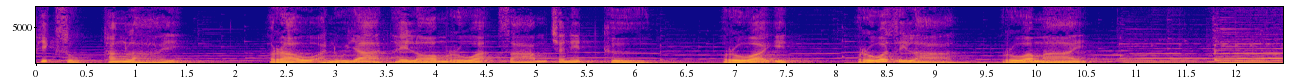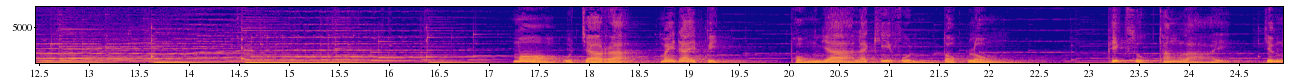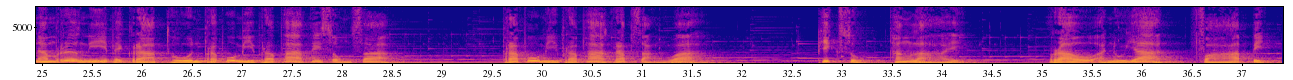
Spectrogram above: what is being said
ภิกษุทั้งหลาย เราอนุญาตให้ล้อมรั้วสามชนิดคือ รั้วอิฐรั้วศิลา รั้วไม้ หม้ออุจจาระไม่ได้ปิด ผงหญ้าและขี้ฝุ่นตกลง ภิกษุทั้งหลายจึงนำเรื่องนี้ไปกราบทูลพระผู้มีพระภาคให้ทรงทราบพพระผู้มีพระภาครับสั่งว่า ภิกษุทั้งหลาย เราอนุญาตฝาปิด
